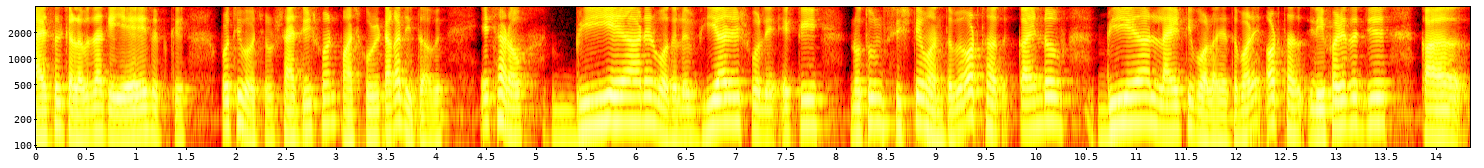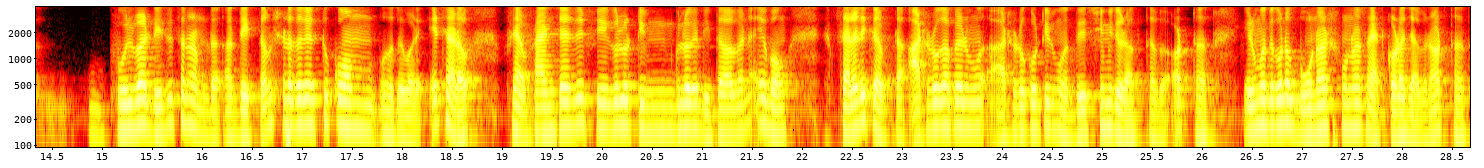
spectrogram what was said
আইএসএল চালাবে, তাকে এআইএফএফকে প্রতি বছর সাঁত্রিশ পয়েন্ট পাঁচ কোটি টাকা দিতে হবে। এছাড়াও ভিএআরের বদলে ভিআরএস বলে একটি নতুন সিস্টেম আনতে হবে, অর্থাৎ কাইন্ড অফ ভিএআর লাইটই বলা যেতে পারে। অর্থাৎ রেফারিদের যে কা- ভুলবার ডিসিশন আমরা দেখতাম, সেটা থেকে একটু কম হতে পারে। এছাড়াও ফ্র্যাঞ্চাইজি ফিগুলো টিমগুলোকে দিতে হবে না এবং স্যালারি ক্যাপটা আঠেরো কাপের আঠেরো কোটির মধ্যে সীমিত রাখতে হবে। অর্থাৎ, এর মধ্যে কোনো বোনাস ফোনাস অ্যাড করা যাবে না। অর্থাৎ,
